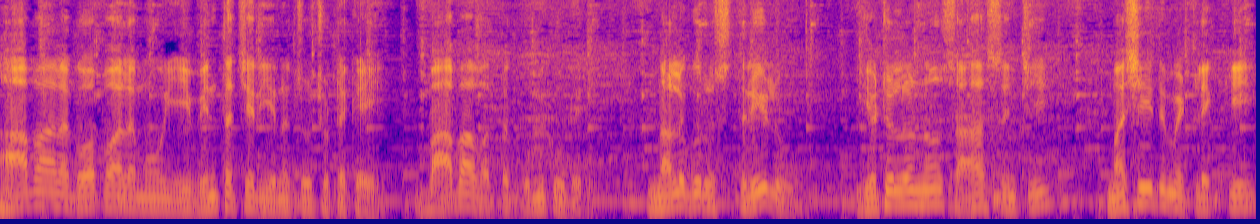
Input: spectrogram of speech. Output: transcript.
ఆబాల గోపాలము ఈ వింత చర్యను చూచుటకై బాబా వద్ద గుమికూడిరి. నలుగురు స్త్రీలు ఎటులనో సాహసించి మసీదు మెట్లెక్కి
